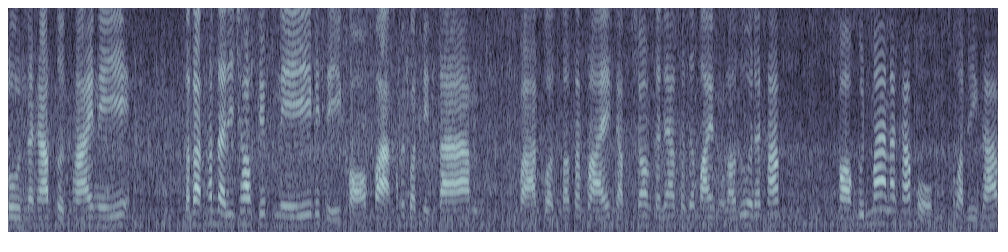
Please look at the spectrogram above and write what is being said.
รุ่นนะครับ สุดท้ายนี้สำหรับท่านใดที่ชอบคลิปนี้พี่ตีขอฝากเข้าไปกดติดตาม ฝากกด subscribe กับช่อง Channel ทันเดอร์ไบของเราด้วยนะครับ ขอบคุณมากนะครับผม สวัสดีครับ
